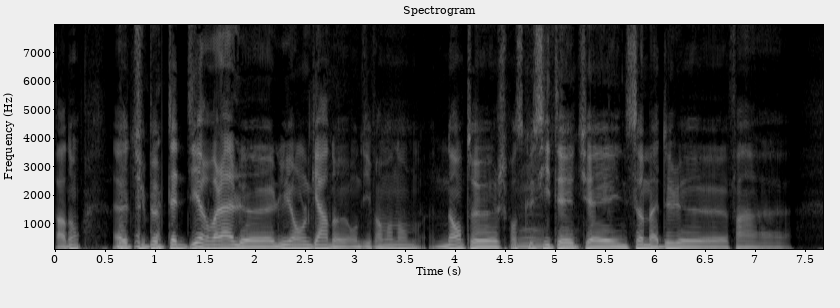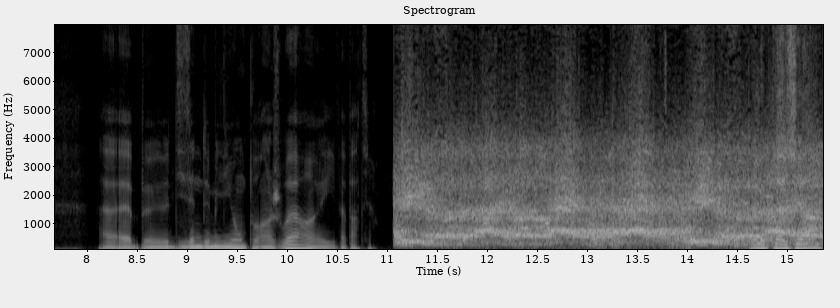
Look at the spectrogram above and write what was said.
pardon. Euh, tu peux peut-être dire, voilà, le, lui, on le garde. On dit vraiment non. Nantes, euh, je pense que si t'es- tu as une somme à deux. euh, Enfin. euh, euh, euh, dizaines de millions pour un joueur, euh, il va partir. le plagiat.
